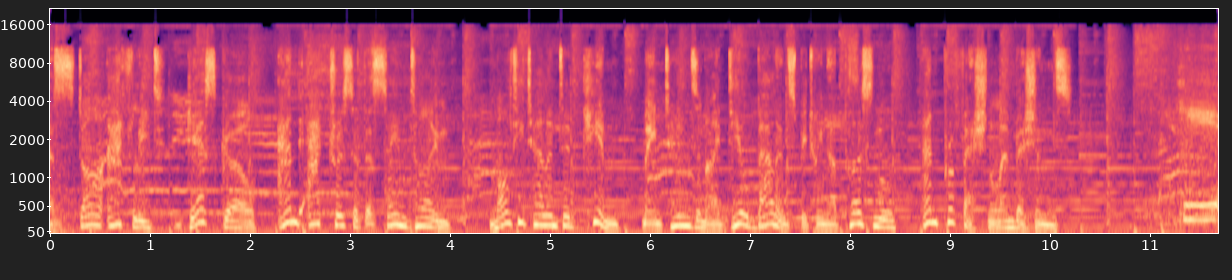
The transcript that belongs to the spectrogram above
A star athlete, guest girl, and actress at the same time, multi-talented Kim maintains an ideal balance between her personal and professional ambitions. He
